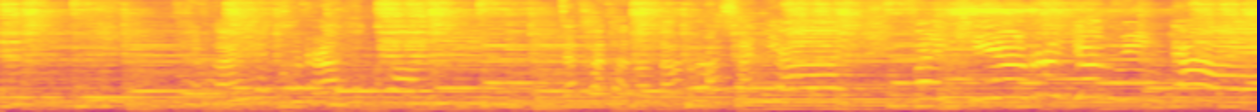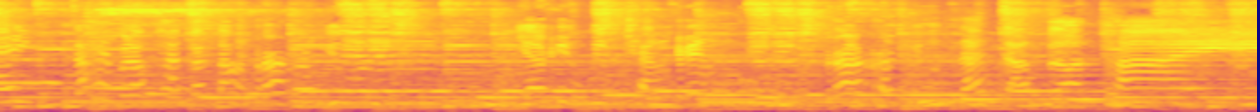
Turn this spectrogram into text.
นถนนเพื่อไว้ให้คนเราทุกคน จะข้าถนนต้องรอสัญญาณ ไฟเขียวรถยนต์วิ่งได้ จะให้บริการก็ต้องรอรถยนต์อย่ารีบวิ่งแข่งเร่งรอรถยนต์และจะปลอดภัย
